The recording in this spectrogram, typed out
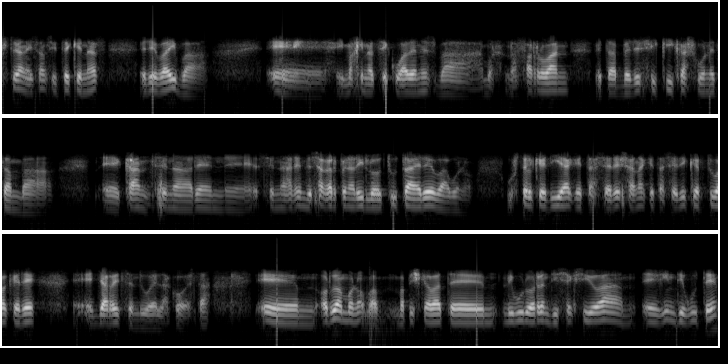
ostean izan zitekenaz, ere bai, ba, e, imaginatzekoa denez, ba, bueno, Nafarroan eta bereziki kasu honetan, ba, e, kan zenaren, e, zenaren desagerpenari lotuta ere, ba, bueno, ustelkeriak eta zeresanak eta zerikertuak ere e, jarraitzen duelako, ezta. E, orduan, bueno, ba, ba bat e, liburu horren disekzioa egin digute,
